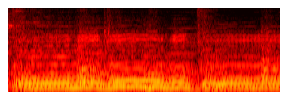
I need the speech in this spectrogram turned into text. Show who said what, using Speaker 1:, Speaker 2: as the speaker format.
Speaker 1: Mm-hmm.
